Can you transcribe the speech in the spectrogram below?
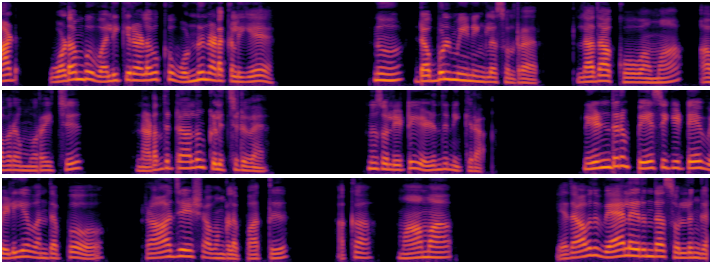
அட் உடம்பு வலிக்கிற அளவுக்கு ஒன்னு நடக்கலையே? னு டபுள் மீனிங்ல சொல்றார். லதா கோவமா அவரை முறைச்சு நடந்துட்டாலும் கிழிச்சிடுவேன் னு சொல்லிட்டு எழுந்து நிக்கிறா. ரெண்டரும் பேசிக்கிட்டே வெளியே வந்தப்போ ராஜேஷ் அவங்கள பார்த்து அக்கா மாமா ஏதாவது வேலை இருந்தா சொல்லுங்க.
